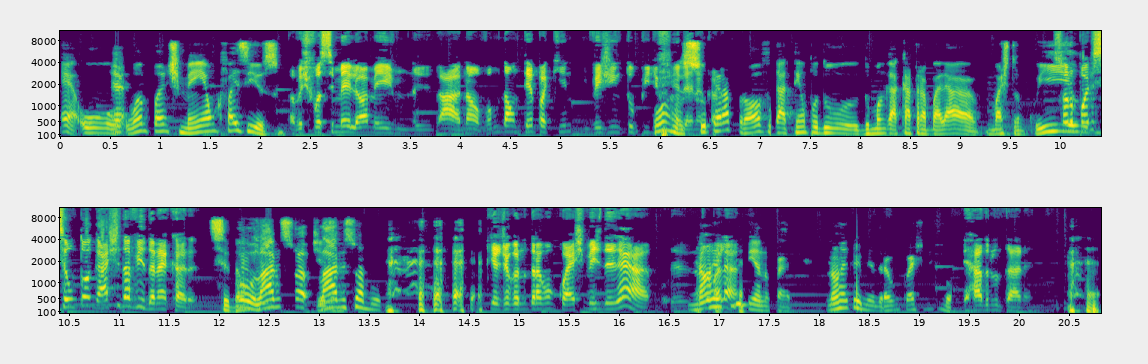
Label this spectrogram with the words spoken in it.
É, o É. One Punch Man é um que faz isso. Talvez fosse melhor mesmo. né? Ah, não, vamos dar um tempo aqui em vez de entupir de Porra, filler, né, super cara? aprovo. Dá tempo do, do mangaká trabalhar mais tranquilo. Só não pode ser um Togashi da vida, né, cara? Se dá Pô, um- lave sua, lave sua boca. Porque jogando Dragon Quest em vez de desenhar. Não Olha, recrimino, cara. Não recrimino. Dragon Quest é muito bom. errado não tá, né?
